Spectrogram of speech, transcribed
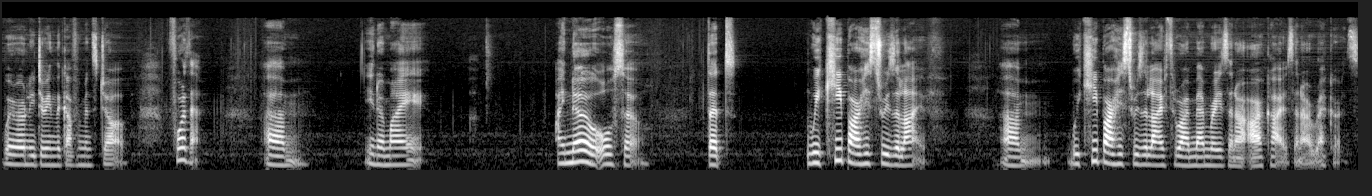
we're only doing the government's job for them. Um, you know, my, I know also that we keep our histories alive. Um, we keep our histories alive through our memories and our archives and our records.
